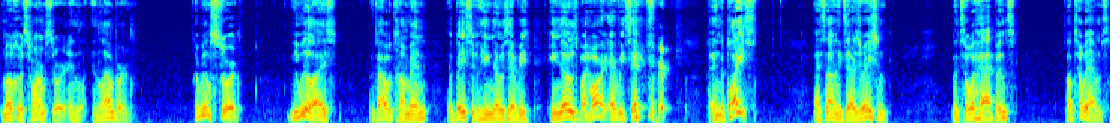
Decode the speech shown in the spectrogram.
Mochus farm store in in Lemberg, a real store, you realize a guy would come in and basically he knows every he knows by heart every sefer in the place. That's not an exaggeration. And so what happens? I'll tell you what happens.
